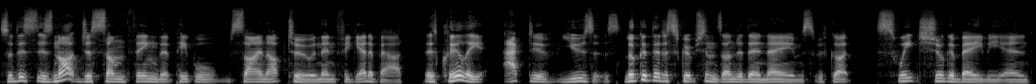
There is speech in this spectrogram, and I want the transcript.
So this is not just something that people sign up to and then forget about. There's clearly active users. Look at the descriptions under their names. We've got Sweet Sugar Baby and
